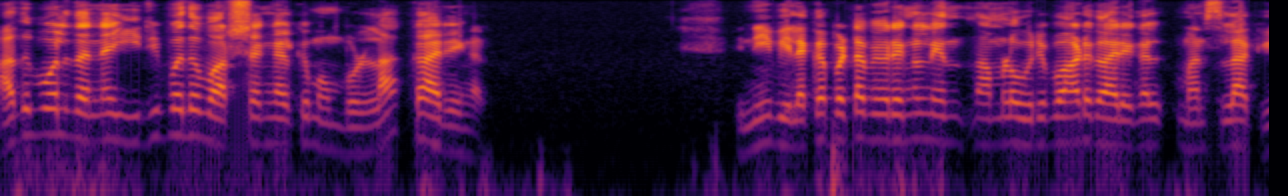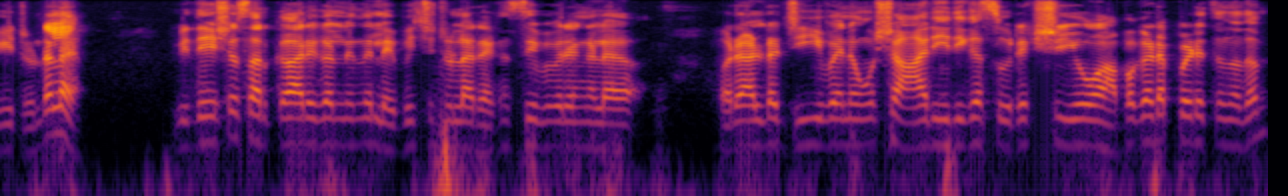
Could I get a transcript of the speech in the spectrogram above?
അതുപോലെ തന്നെ ഇരുപത് വർഷങ്ങൾക്ക് മുമ്പുള്ള കാര്യങ്ങൾ. ഇനി വിലക്കപ്പെട്ട വിവരങ്ങളിൽ നമ്മൾ ഒരുപാട് കാര്യങ്ങൾ മനസ്സിലാക്കിയിട്ടുണ്ട് അല്ലേ? വിദേശ സർക്കാരുകളിൽ നിന്ന് ലഭിച്ചിട്ടുള്ള രഹസ്യ വിവരങ്ങൾ ഒരാളുടെ ജീവനോ ശാരീരിക സുരക്ഷയോ അപകടപ്പെടുത്തുന്നതും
